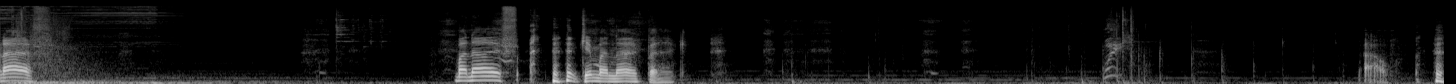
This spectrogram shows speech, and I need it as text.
Knife. My knife. Get my knife back. Wait! Ow.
